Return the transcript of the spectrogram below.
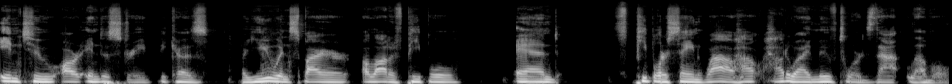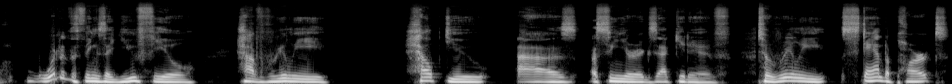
into our industry because you inspire a lot of people and people are saying, wow, how, how do I move towards that level? What are the things that you feel have really helped you as a senior executive to really stand apart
